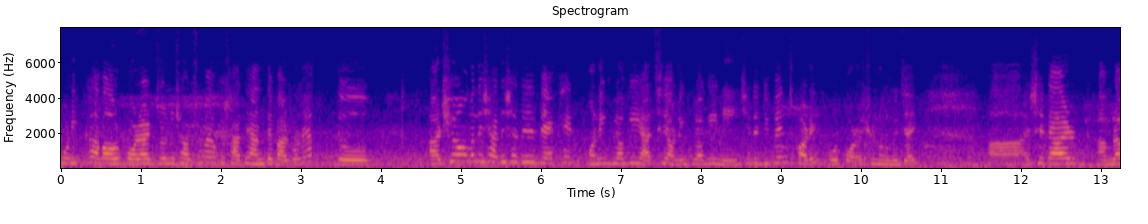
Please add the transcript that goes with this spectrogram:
পরীক্ষা বা ওর পড়ার জন্য সবসময় ওকে সাথে আনতে পারব না। তো, আর সেও আমাদের সাথে সাথে দেখেন, অনেক ব্লগেই আছে, অনেক ব্লগেই নেই। সেটা ডিপেন্ড করে ওর পড়াশুনো অনুযায়ী। সেটার আমরা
